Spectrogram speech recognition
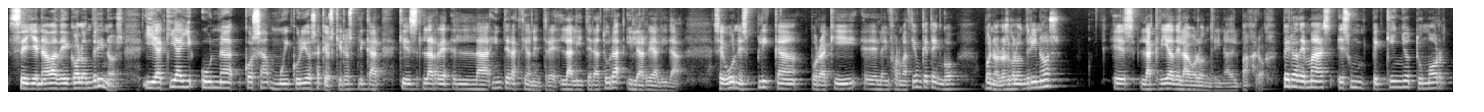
se llenaba de golondrinos. Y aquí hay una cosa muy curiosa que os quiero explicar, que es la, interacción entre la literatura y la realidad. Según explica por aquí eh, la información que tengo, bueno, los golondrinos es la cría de la golondrina, del pájaro, pero además es un pequeño tumor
